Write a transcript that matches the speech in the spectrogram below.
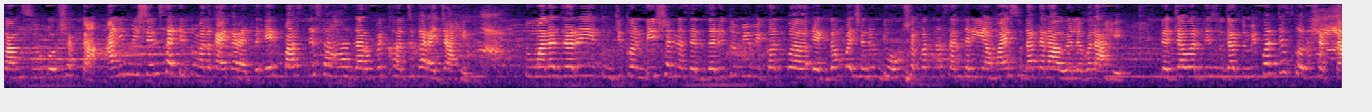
काम सुरू करू शकता. आणि मिशनसाठी तुम्हाला काय करायचं? एक पाच ते सहा हजार रुपये खर्च करायचे आहेत. तुम्हाला जरी तुमची कंडिशन नसेल जरी तुम्ही विकत प- एकदम पैसे देऊन घेऊ शकत नसाल तरी एम आय सुद्धा त्याला अवेलेबल आहे. त्याच्यावरती सुद्धा तुम्ही परचेस करू शकता.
